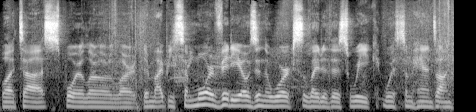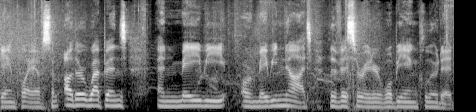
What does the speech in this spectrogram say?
But uh, spoiler alert, there might be some more videos in the works later this week with some hands-on gameplay of some other weapons and maybe, or maybe not, the Eviscerator will be included.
